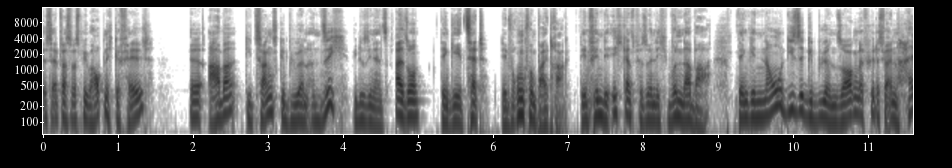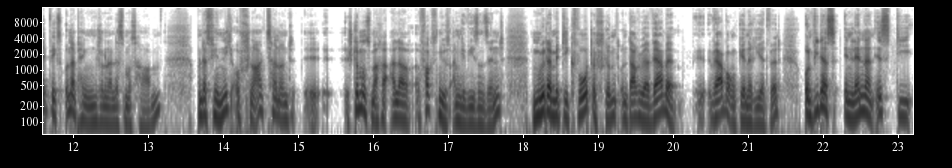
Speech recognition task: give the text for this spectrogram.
ist etwas, was mir überhaupt nicht gefällt. Äh, aber die Zwangsgebühren an sich, wie du sie nennst, also den GZ, den Rundfunkbeitrag, den finde ich ganz persönlich wunderbar. Denn genau diese Gebühren sorgen dafür, dass wir einen halbwegs unabhängigen Journalismus haben und dass wir nicht auf Schlagzeilen und äh, Stimmungsmache aller Fox News angewiesen sind, nur damit die Quote stimmt und darüber Werbe, äh, Werbung generiert wird. Und wie das in Ländern ist, die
